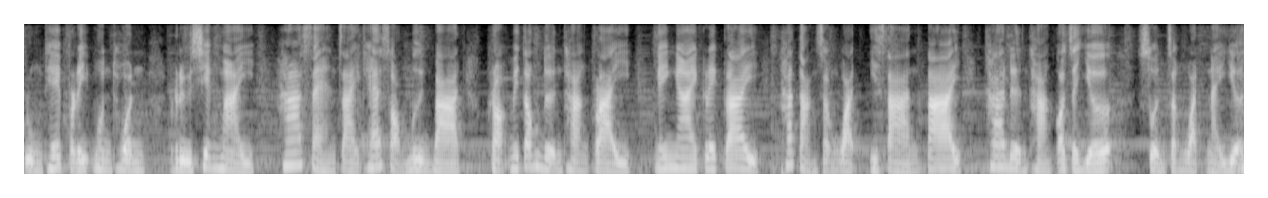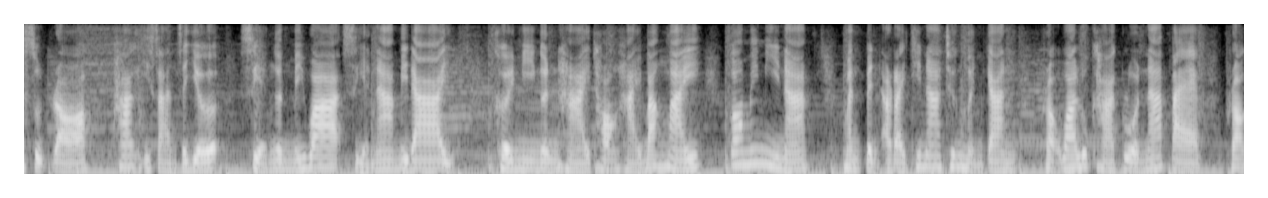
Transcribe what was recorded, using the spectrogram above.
กรุงเทพปริมณฑลหรือเชียงใหม่ 5 0 0แสนจ่ายแค่ 20,000 บาท เพราะไม่ต้องเดินทางไกล ง่ายๆ ใกล้ๆ ถ้าต่างจังหวัดอีสานใต้ ค่าเดินทางก็จะเยอะ ส่วนจังหวัดไหนเยอะสุดหรอ ภาคอีสานจะเยอะ เสียเงินไม่ว่าเสียหน้าไม่ได้ เคยมีเงินหายทองหายบ้างไหม ก็ไม่มีนะ มันเป็นอะไรที่น่าทึ่งเหมือนกัน เพราะว่าลูกค้ากลัวหน้าแตก เพราะ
